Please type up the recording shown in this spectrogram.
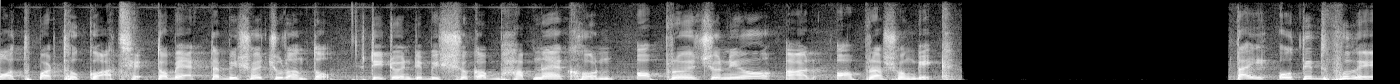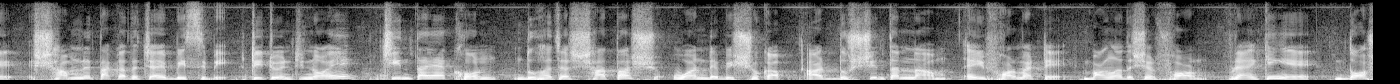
মত পার্থক্য আছে। তবে একটা বিষয় চূড়ান্ত টি টোয়েন্টি বিশ্বকাপ ভাবনা এখন অপ্রয়োজনীয় আর অপ্রাসঙ্গিক। তাই অতীত ভুলে সামনে তাকাতে চায় বিসিবি টি টোয়েন্টি নয়ে, চিন্তায় এখন দু সাতাশ ওয়ানডে বিশ্বকাপ। আর দুশ্চিন্তার নাম এই ফরম্যাটে বাংলাদেশের ফর্ম র্যাঙ্কিংয়ে দশ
